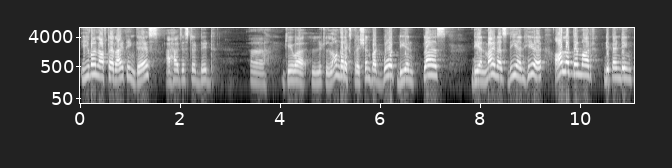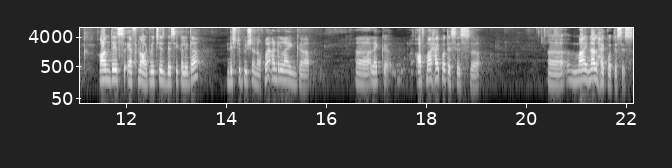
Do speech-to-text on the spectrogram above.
even after writing this I have just uh, did uh, a little longer expression but both dn plus dn minus dn here all of them are depending on this f naught which is basically the distribution of my underlying uh, uh, like uh, of my hypothesis uh, uh, my null hypothesis.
